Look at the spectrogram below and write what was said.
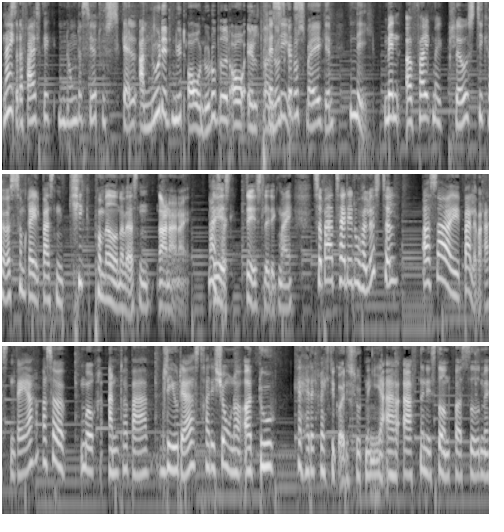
Nej. Så der er faktisk ikke nogen, der siger, at du skal. Jamen, nu er det et nyt år, nu er du blevet et år ældre, Præcis. nu skal du smage igen. Nej. Men og folk med close, de kan også som regel bare sådan kigge på maden og være sådan, nej, nej, nej, Nej, det, er, tak. det er slet ikke mig. Så bare tag det, du har lyst til, og så øh, bare lad resten være. Og så må andre bare leve deres traditioner, og du kan have det rigtig godt i slutningen af aftenen, i stedet for at sidde med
